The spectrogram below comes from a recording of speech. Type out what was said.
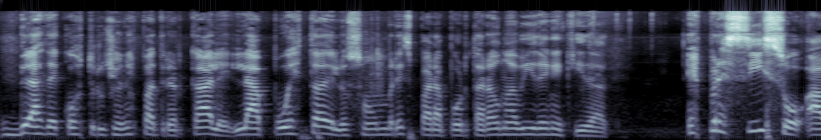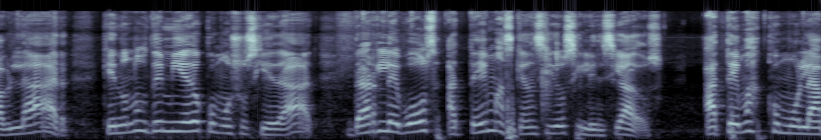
las deconstrucciones patriarcales, la apuesta de los hombres para aportar a una vida en equidad. Es preciso hablar, que no nos dé miedo como sociedad, darle voz a temas que han sido silenciados, a temas como la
